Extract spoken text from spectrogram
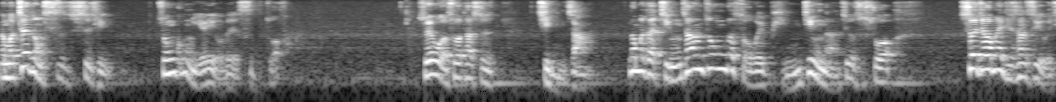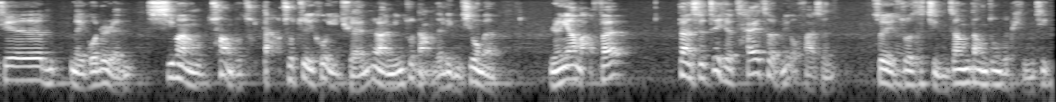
那么这种事事情，中共也有类似的做法，所以我说他是紧张。那么在紧张中的所谓平静呢，就是说，社交媒体上是有一些美国的人希望创不出打出最后一拳，让民主党的领袖们人仰马翻。但是这些猜测没有发生，所以说是紧张当中的平静。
